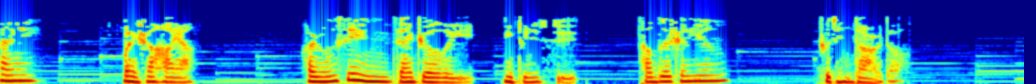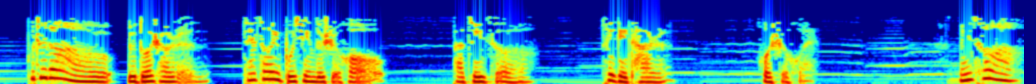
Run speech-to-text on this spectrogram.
嗨，晚上好呀！很荣幸在这里，你允许唐泽声音住进你的耳朵。不知道有多少人在遭遇不幸的时候，把罪责推给他人或社会。没错，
